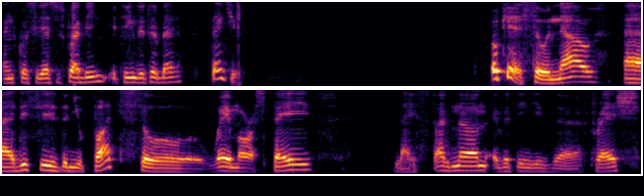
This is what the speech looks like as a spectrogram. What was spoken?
and consider subscribing, hitting the little bell? Thank you. Okay, so now uh, this is the new pot, so way more space, like sphagnum, everything is uh, fresh.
